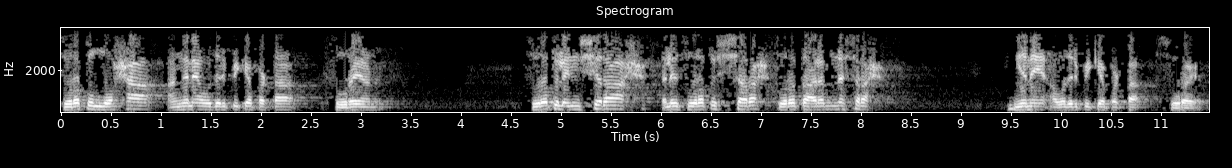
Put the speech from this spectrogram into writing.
സൂറത്തുൽ ലുഹ അങ്ങനെ അവതരിപ്പിക്കപ്പെട്ട സൂറയാണ്. സൂറത്തുൽ ഇൻഷിറാഹ് അല്ലെങ്കിൽ സൂറത്തു ഷറഹ് സൂറത്ത് അലം നഷ്റഹ് ഇങ്ങനെ അവതരിപ്പിക്കപ്പെട്ട സൂറയാണ്.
